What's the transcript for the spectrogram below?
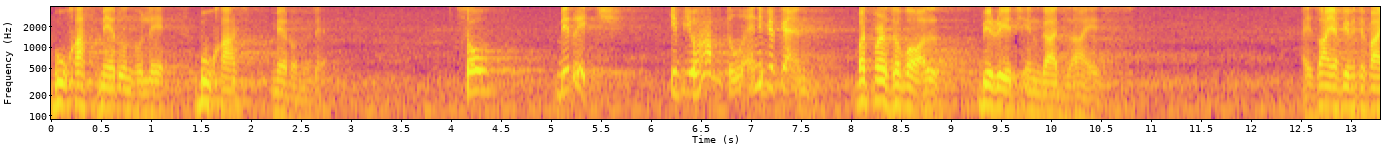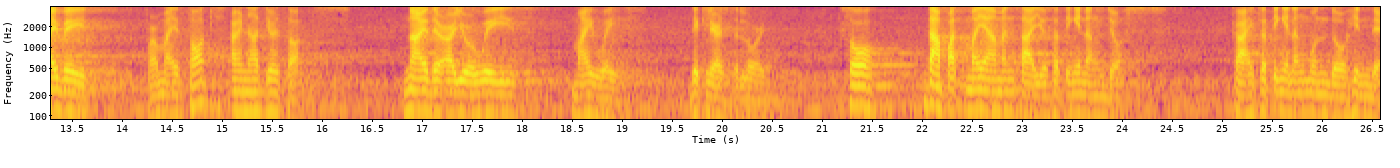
Bukas meron uli. Bukas meron uli. So, be rich if you have to and if you can. But first of all, be rich in God's eyes. Isaiah 55 8 For my thoughts are not your thoughts, neither are your ways my ways, declares the Lord. So, dapat mayaman tayo sa tingin ng Diyos. Kahit sa tingin ng mundo, hindi.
